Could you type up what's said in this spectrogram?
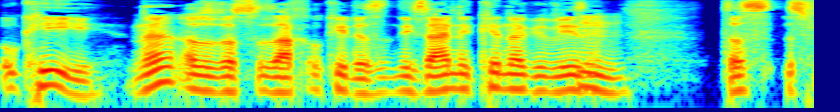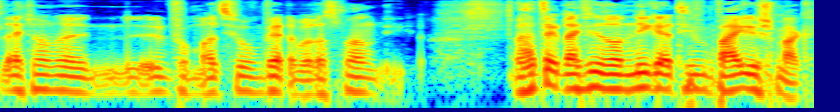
okay, ne? Also dass du sagst, okay, das sind nicht seine Kinder gewesen. Mhm. Das ist vielleicht noch eine Information wert, aber dass man, man hat ja gleich wieder so einen negativen Beigeschmack.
